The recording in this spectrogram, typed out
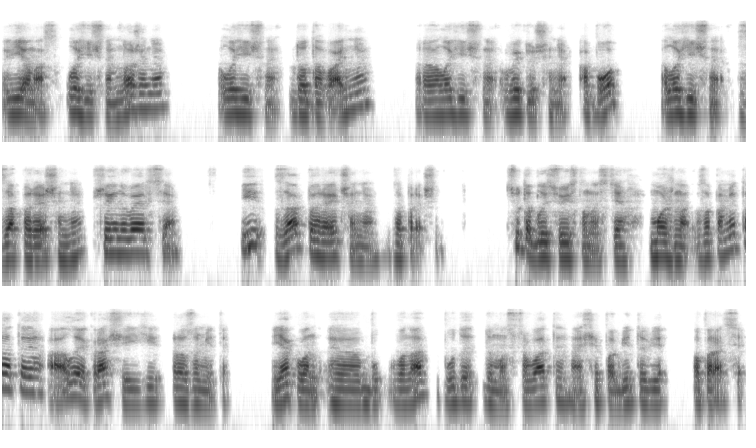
є у нас логічне множення, логічне додавання, е, логічне виключення або логічне заперечення чи інверсія, і заперечення заперечення. Цю таблицю істинності можна запам'ятати, але краще її розуміти, як е, вона буде демонструвати наші побітові операції.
